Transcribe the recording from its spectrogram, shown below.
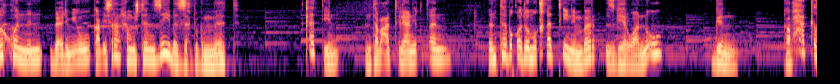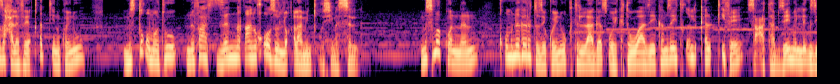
መኮንን ብዕድሚኡ ካብ 25 ዘይበዝሕ ብግምት ቀጢን እንተ በዓል ጥልያን ይቕጠን እንተ ብቐደሙ ቀጢን እምበር እዝግሄር ዋንኡ ግን ካብ ሓቂ ዝሓለፈ ቀጢን ኮይኑ ምስቲ ቁመቱ ንፋስ ዘነቓንቆ ዘሎ ቀላሚንጦስ ይመስል ምስ መኮነን ቁምነገር እንተዘይኮይኑ ክትላገጽ ወይ ክትዋዜ ከምዘይትኽእል ቀልጢፈ ሰዓት ኣብ ዘይመልእ ግዜ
